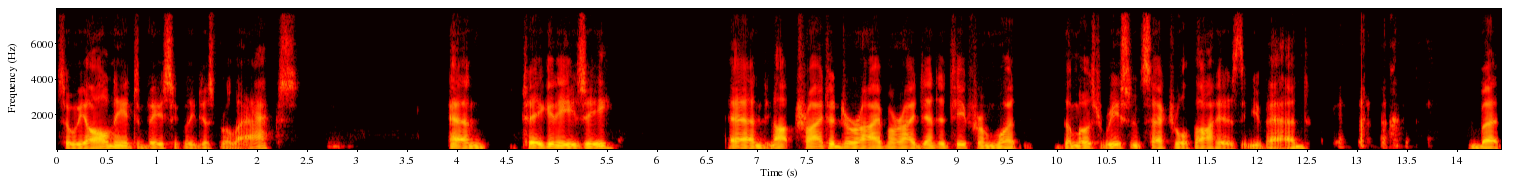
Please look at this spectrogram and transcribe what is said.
So we all need to basically just relax and take it easy and not try to derive our identity from what the most recent sexual thought is that you've had, but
